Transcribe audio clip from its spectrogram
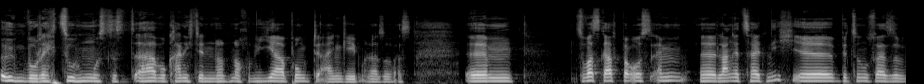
irgendwo recht suchen musstest, ah, wo kann ich denn noch, noch VIA-Punkte eingeben oder sowas. Ähm, sowas gab es bei OSM äh, lange Zeit nicht, äh, beziehungsweise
